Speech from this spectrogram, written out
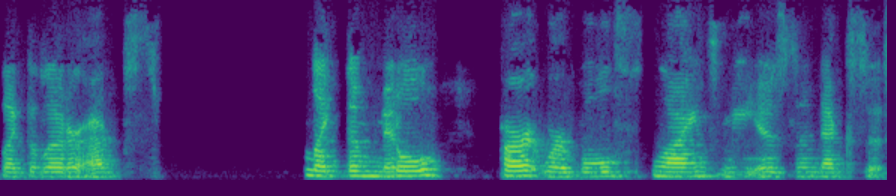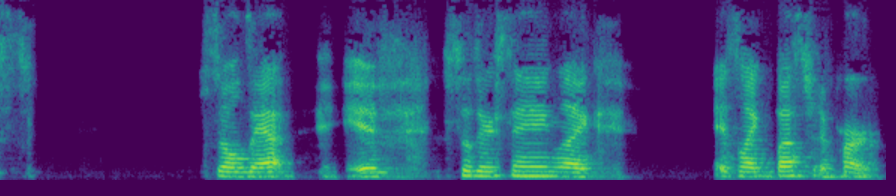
like the letter X like the middle part where both lines meet is the nexus. So that if so they're saying like it's like busted apart.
